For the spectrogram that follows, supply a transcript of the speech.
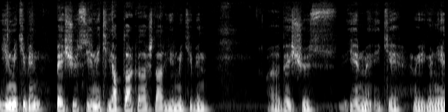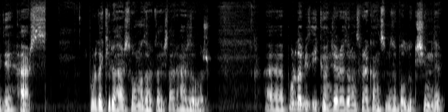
22.522 yaptı arkadaşlar. 22.522,7 Hz. Burada kilohertz olmaz arkadaşlar. Hertz olur. Ee, Burada biz ilk önce rezonans frekansımızı bulduk. Şimdi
